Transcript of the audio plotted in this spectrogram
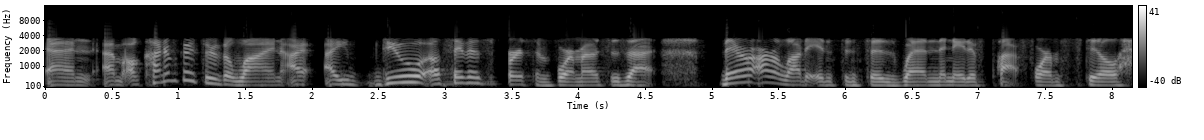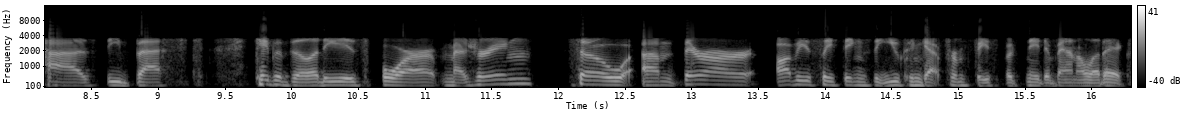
and um, I'll kind of go through the line. I, I do. I'll say this first and foremost is that there are a lot of instances when the native platform still has the best capabilities for measuring. So um, there are obviously things that you can get from Facebook native analytics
